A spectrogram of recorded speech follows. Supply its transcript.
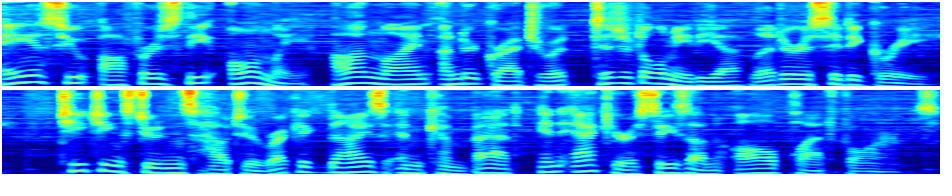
ASU offers the only online undergraduate digital media literacy degree, teaching students how to recognize and combat inaccuracies on all platforms.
